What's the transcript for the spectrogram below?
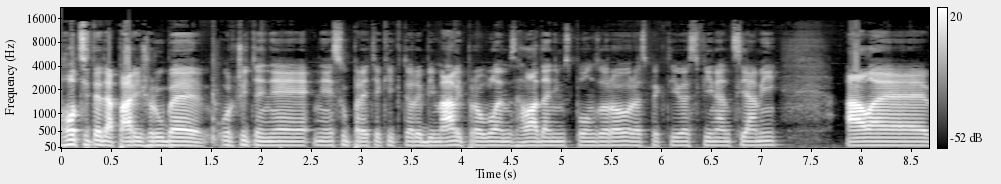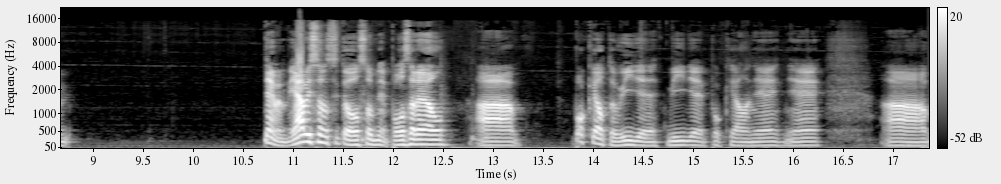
hoci teda Paríž Rube určite nie, nie sú preteky, ktoré by mali problém s hľadaním sponzorov, respektíve s financiami, ale neviem, ja by som si to osobne pozrel a pokiaľ to vyjde, vyjde, pokiaľ nie, nie. A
